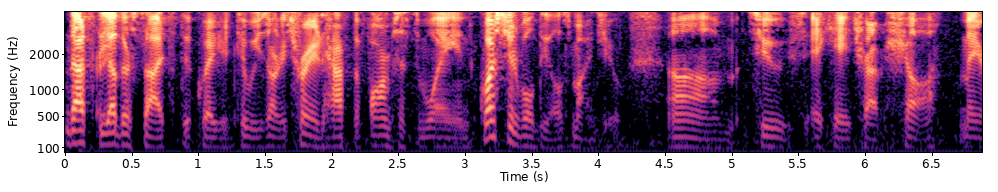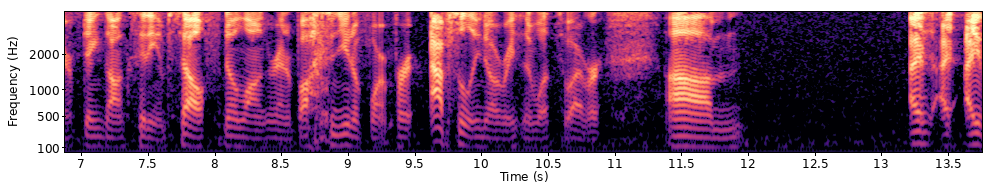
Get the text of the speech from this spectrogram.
that's the other side to the equation too. He's already traded half the farm system away in questionable deals, mind you, um, to aka Travis Shaw, mayor of Ding Dong City himself, no longer in a Boston uniform for absolutely no reason whatsoever. Um, I, I, I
